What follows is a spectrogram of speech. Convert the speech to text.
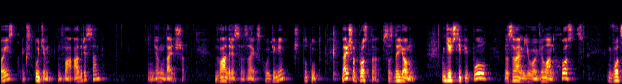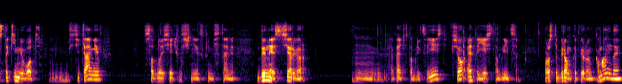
paste, эксклюдим два адреса. Идем дальше. Два адреса заэксклюдили. Что тут? Дальше просто создаем DHCP pool, называем его VLAN hosts, вот с такими вот сетями, с одной сетью, точнее, с такими сетями. DNS сервер опять в таблице есть. Все это есть в таблице. Просто берем, копируем команды.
